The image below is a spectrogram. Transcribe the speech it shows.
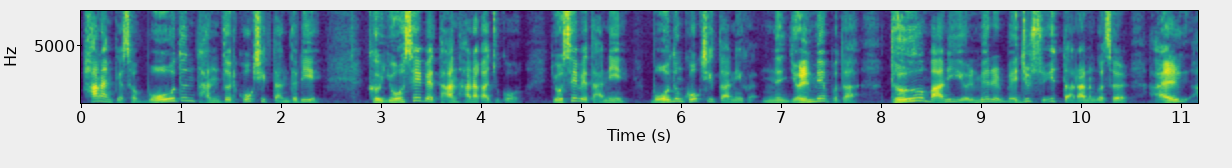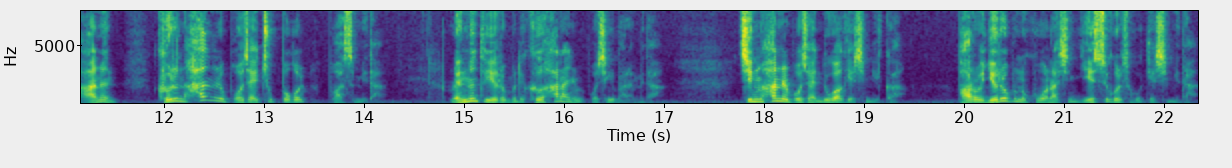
하나님께서 모든 단들 곡식 단들이 그 요셉의 단 하나 가지고 요셉의 단이 모든 곡식 단이 있는 열매보다 더 많이 열매를 맺을 수 있다라는 것을 알, 아는 그런 하늘 보좌의 축복을 보았습니다. 랩런트 여러분이 그 하나님을 보시기 바랍니다. 지금 하늘 보좌에 누가 계십니까? 바로 여러분을 구원하신 예수 그리스도가 계십니다.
